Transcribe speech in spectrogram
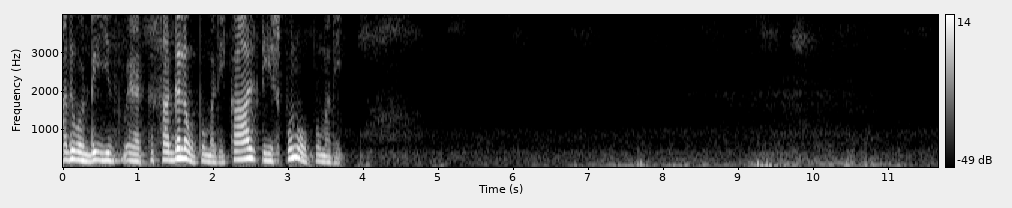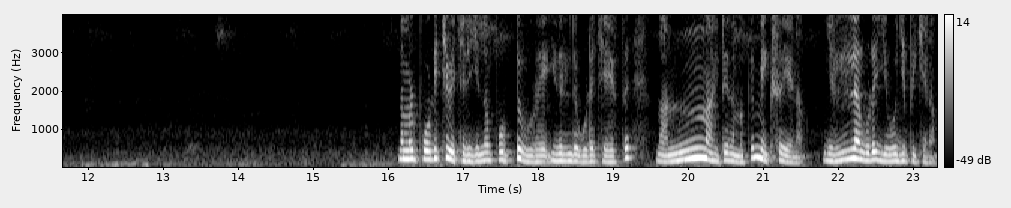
അതുകൊണ്ട് ഇത് സകല ഉപ്പ് മതി. കാൽ ടീസ്പൂൺ ഉപ്പ് മതി. നമ്മൾ പൊടിച്ച് വെച്ചിരിക്കുന്ന പുട്ട് കൂടെ ഇതിന്റെ കൂടെ ചേർത്ത് നന്നായിട്ട് നമുക്ക് മിക്സ് ചെയ്യണം. എല്ലാം കൂടെ യോജിപ്പിക്കണം.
